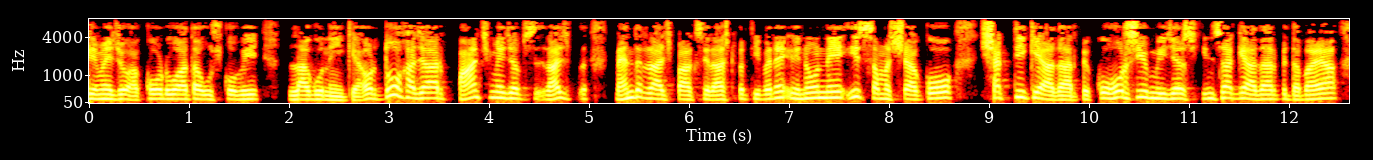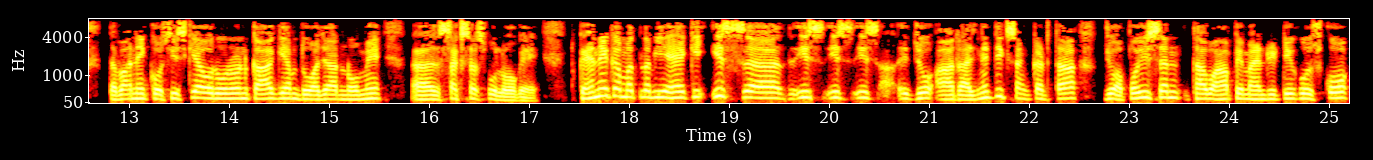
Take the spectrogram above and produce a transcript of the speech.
में जो अकॉर्ड हुआ था, उसको भी लागू नहीं किया। और 2005 में जब राज, महेंद्र राजपाक से राष्ट्रपति बने, इन्होंने इस समस्या को शक्ति के आधार पे कोहोर्सिव मीजर्स हिंसा के आधार पे दबाया, दबाने की कोशिश किया और उन्होंने कहा कि हम 2009 में सक्सेसफुल हो गए। कहने का मतलब यह है कि इस इस इस इस, जो राजनीतिक संकट था, जो अपोजिशन था वहाँ पे माइनोरिटी को उसको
